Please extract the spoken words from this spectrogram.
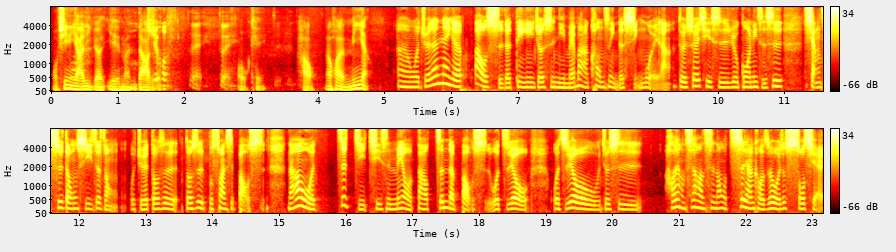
我、心理压力比较也蛮大的。就对对，OK，好，那换米娅。嗯，我觉得那个暴食的定义就是你没办法控制你的行为啦，对，所以其实如果你只是想吃东西，这种我觉得都是都是不算是暴食。然后我自己其实没有到真的暴食，我只有我只有就是好想吃好想吃，然后我吃两口之后我就收起来，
